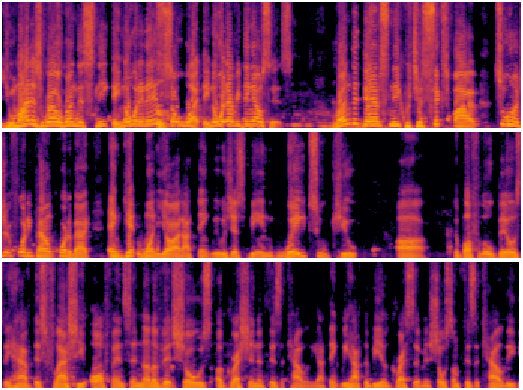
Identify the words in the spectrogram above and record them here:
You might as well run the sneak. They know what it is. So what? They know what everything else is. Run the damn sneak with your 6'5, 240 pound quarterback and get one yard. I think we was just being way too cute. Uh the Buffalo Bills, they have this flashy offense, and none of it shows aggression and physicality. I think we have to be aggressive and show some physicality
